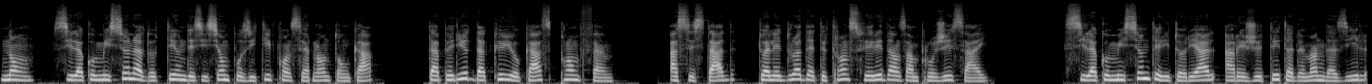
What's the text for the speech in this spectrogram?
Non, si la commission a adopté une décision positive concernant ton cas, ta période d'accueil au CAS prend fin. À ce stade, tu as le droit d'être transféré dans un projet SAI. Si la commission territoriale a rejeté ta demande d'asile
